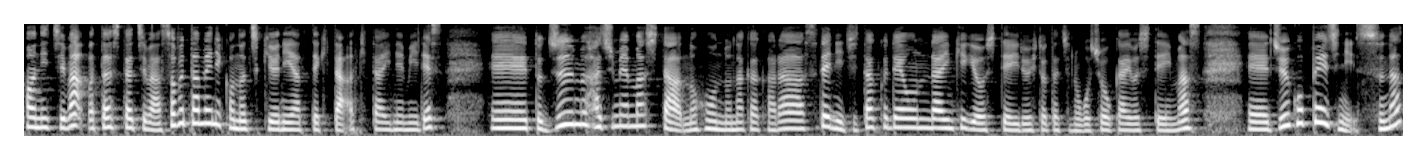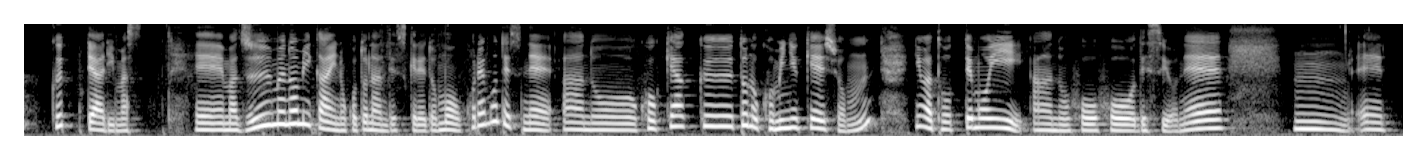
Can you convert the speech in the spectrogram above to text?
こんにちは。私たちは遊ぶためにこの地球にやってきた秋田稲美です。えっ、ー、と、ズーム始めましたの本の中からすでに自宅でオンライン起業している人たちのご紹介をしています。えー、15ページにスナックってあります。えー、まあ、ズーム飲み会のことなんですけれどもこれもですねあの顧客とのコミュニケーションにはとってもいいあの方法ですよね。うんえー、っとコロ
